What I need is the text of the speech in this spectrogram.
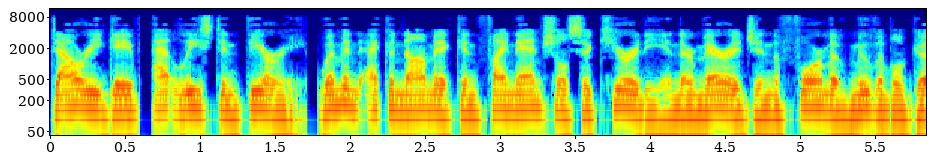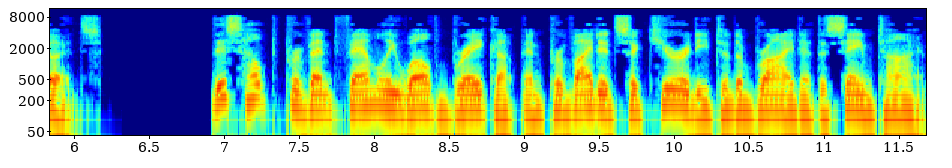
.Dowry gave, at least in theory, women economic and financial security in their marriage in the form of movable goods. This helped prevent family wealth breakup and provided security to the bride at the same time.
